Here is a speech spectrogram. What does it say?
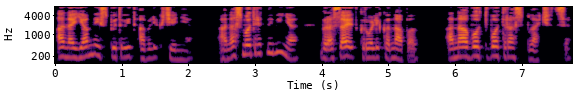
она явно испытывает облегчение. Она смотрит на меня, бросает кролика на пол. Она вот-вот расплачется.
